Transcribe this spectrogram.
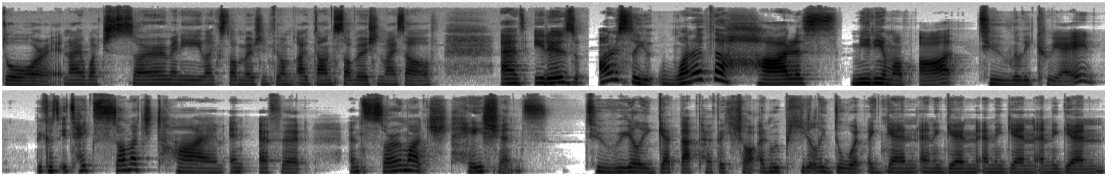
adore it. And I watch so many like stop motion films. I've done stop motion myself. And it is honestly one of the hardest medium of art to really create because it takes so much time and effort and so much patience to really get that perfect shot and repeatedly do it again and again and again and again.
